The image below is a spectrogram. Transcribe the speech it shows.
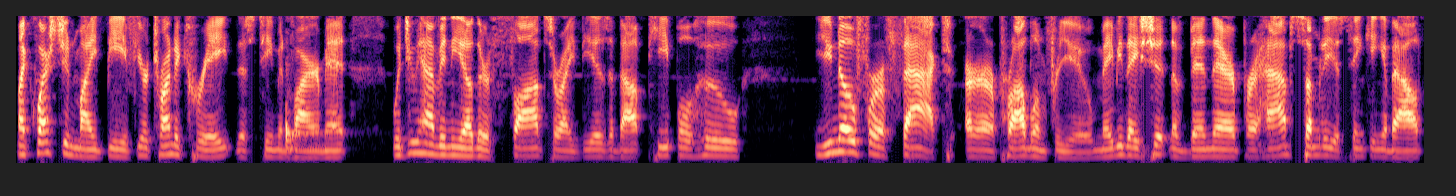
my question might be if you're trying to create this team environment, would you have any other thoughts or ideas about people who you know for a fact are a problem for you? Maybe they shouldn't have been there. Perhaps somebody is thinking about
